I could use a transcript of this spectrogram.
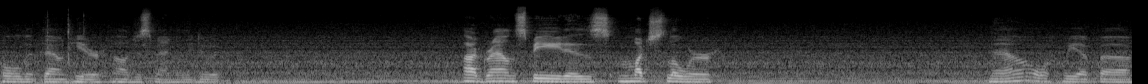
hold it down here. I'll just manually do it our ground speed is much slower now. We have uh,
